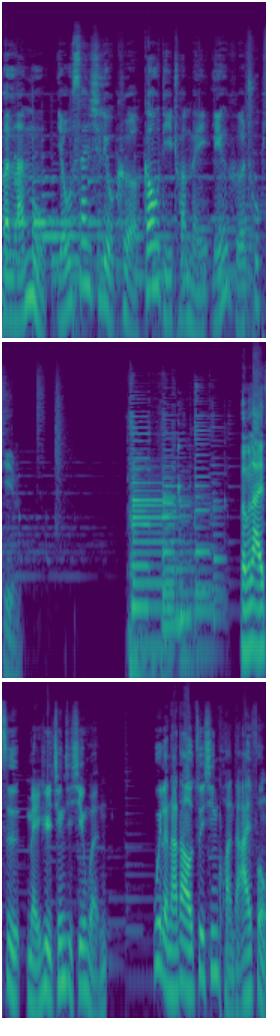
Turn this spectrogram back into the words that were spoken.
本栏目由三十六氪高低传媒联合出品。本文来自《每日经济新闻》。为了拿到最新款的 iPhone，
